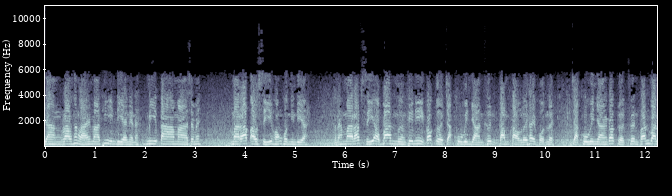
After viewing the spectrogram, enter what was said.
อย่างเราทั้งหลายมาที่อินเดียเนี่ยนะมีตามาใช่ไหมมารับเอาสีของคนอินเดียนะมารับสีเอาบ้านเมืองที่นี่ก็เกิดจากครูวิญญาณขึ้นกรรมเก่าเลยให้ผลเลย จากครูวิญญาณก็เกิดขึ้นพันวัน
